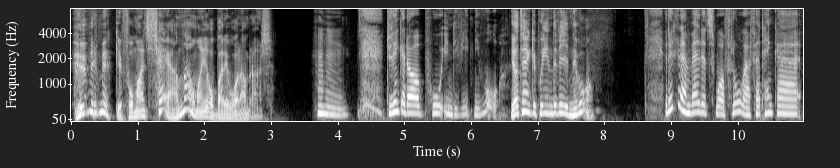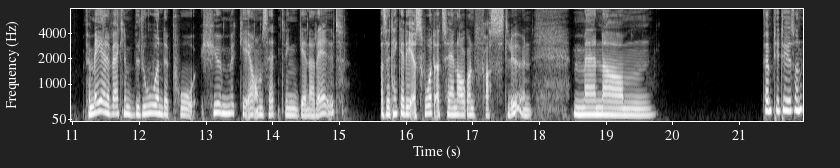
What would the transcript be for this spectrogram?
hur mycket får man tjäna om man jobbar i våran bransch? Du tänker då på individnivå? Jag tänker på individnivå. Jag tycker det är en väldigt svår fråga för jag tänker för mig är det verkligen beroende på hur mycket är omsättning generellt Alltså jag tänker det är svårt att säga någon fast lön. Men um, 50 000.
